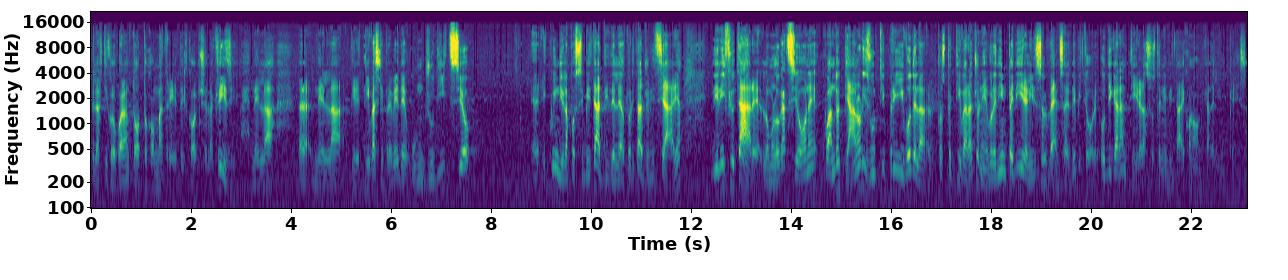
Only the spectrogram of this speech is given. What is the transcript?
dell'articolo 48,3 del codice della crisi. Nella, eh, nella direttiva si prevede un giudizio eh, e quindi la possibilità di, delle autorità giudiziarie di rifiutare l'omologazione quando il piano risulti privo della prospettiva ragionevole di impedire l'insolvenza del debitore o di garantire la sostenibilità economica dell'impresa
